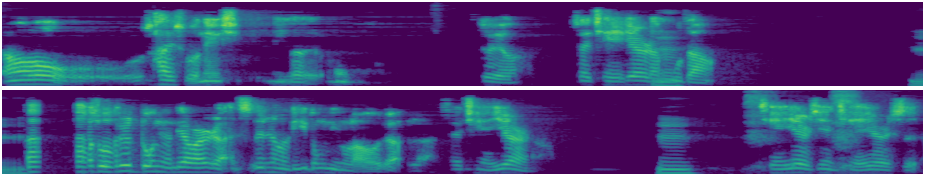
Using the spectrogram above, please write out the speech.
然后还说那个那个木，对啊，在千叶的墓葬，嗯他他说是东京电玩展，实际上离东京老远了，在千叶呢，嗯千叶县千叶市，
